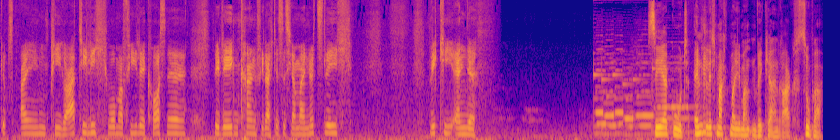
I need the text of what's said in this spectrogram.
gibt es ein Piratilich, wo man viele Kurse belegen kann. Vielleicht ist es ja mal nützlich. Wiki Ende. Sehr gut. Endlich macht mal jemand einen Wiki-Eintrag. Super.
